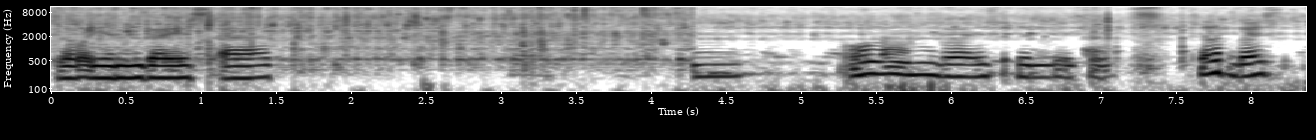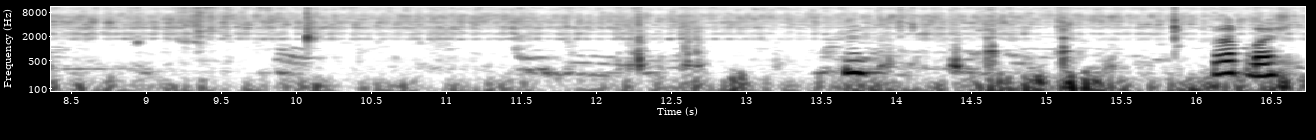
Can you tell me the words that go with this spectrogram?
So ayan guys at ulam guys. Ayan guys. So, sarap guys. Hmm. Sarap guys.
